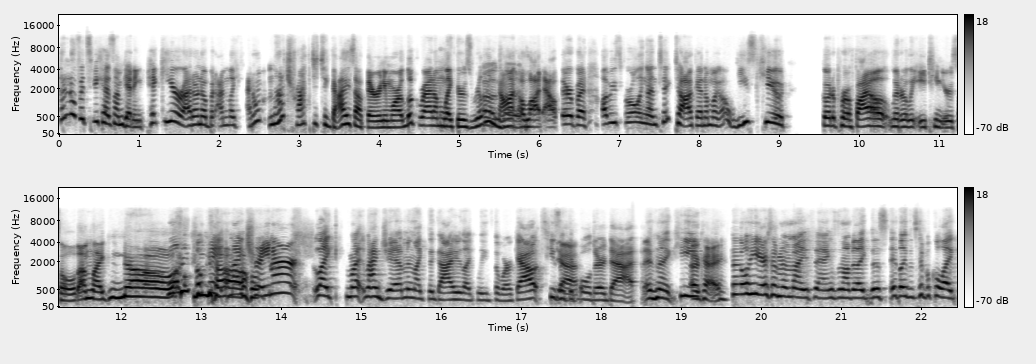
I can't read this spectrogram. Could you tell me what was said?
I don't know if it's because I'm getting pickier. I don't know, but I'm like, I don't, I'm not attracted to guys out there anymore. I look around, I'm like, there's really oh, not a lot out there, but I'll be scrolling on TikTok and I'm like, oh, he's cute go to profile, literally 18 years old. I'm like, no. Well, okay, no. my trainer, like my, my gym and like the guy who like leads the workouts, he's yeah. like an older dad. And like he okay, he'll hear some of my things and I'll be like, this it's like the typical like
